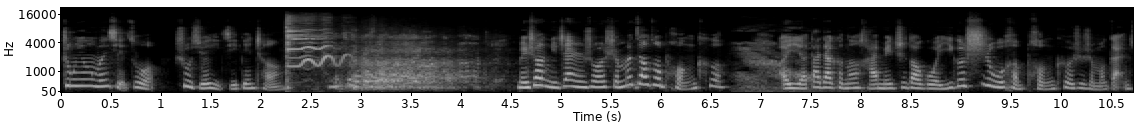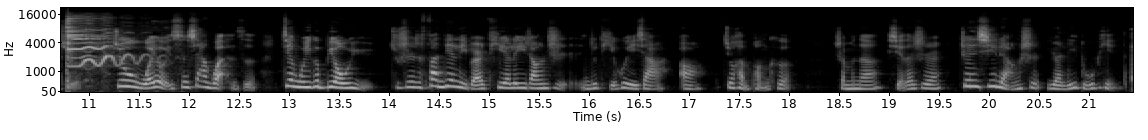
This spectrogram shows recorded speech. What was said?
中英文写作、数学以及编程。美少女战士说什么叫做朋克？哎呀，大家可能还没知道过一个事物很朋克是什么感觉。就我有一次下馆子，见过一个标语，就是饭店里边贴了一张纸，你就体会一下啊，就很朋克。什么呢？写的是珍惜粮食，远离毒品。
